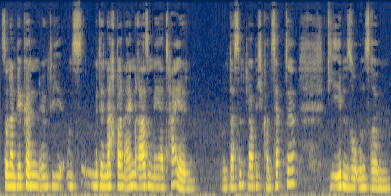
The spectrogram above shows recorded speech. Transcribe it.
sondern wir können irgendwie uns mit den Nachbarn einen Rasenmäher teilen. Und das sind, glaube ich, Konzepte, die eben so unserem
